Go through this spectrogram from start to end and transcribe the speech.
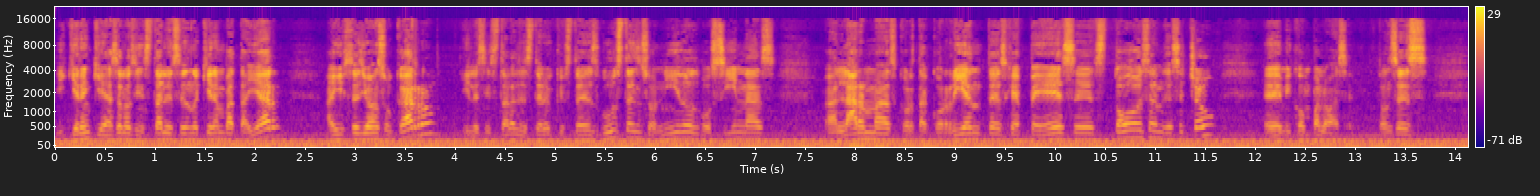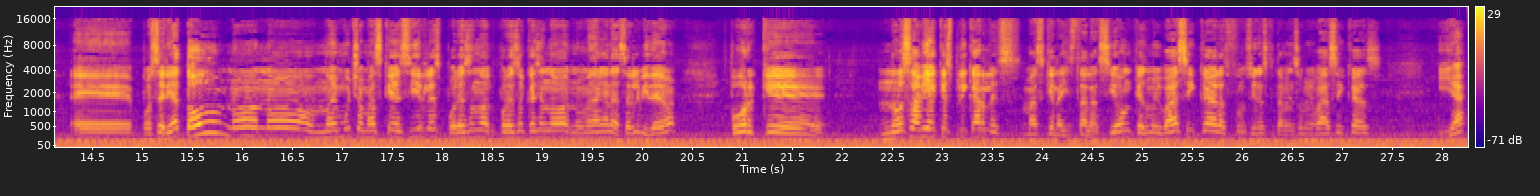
y quieren que ya se los instale, ustedes no quieren batallar, ahí ustedes llevan su carro y les instalan el estéreo que ustedes gusten, sonidos, bocinas, alarmas, cortacorrientes, GPS, todo ese, ese show, eh, mi compa lo hace. Entonces, eh, pues sería todo, no, no, no hay mucho más que decirles, por eso, no, por eso casi no, no me dan ganas de hacer el video porque no sabía qué explicarles más que la instalación que es muy básica, las funciones que también son muy básicas y ya.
